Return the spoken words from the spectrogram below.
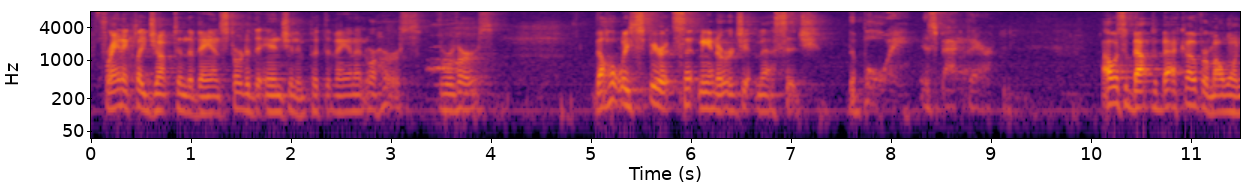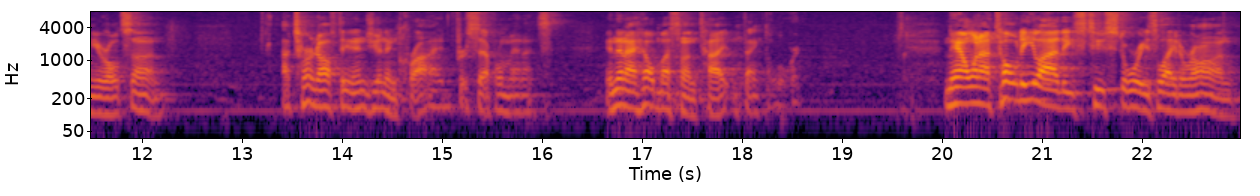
Frantically jumped in the van, started the engine, and put the van in reverse. reverse. The Holy Spirit sent me an urgent message. The boy is back there. I was about to back over my one year old son. I turned off the engine and cried for several minutes. And then I held my son tight and thanked the Lord. Now, when I told Eli these two stories later on,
